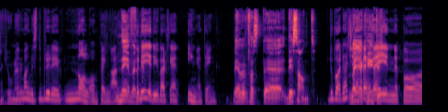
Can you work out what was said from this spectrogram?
000 kronor. Men Magnus, du bryr dig noll om pengar. Nej, men- För dig är det ju verkligen ingenting. Nej, men fast eh, det är sant. Du bara, det här tjänar Peppe inte- in på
